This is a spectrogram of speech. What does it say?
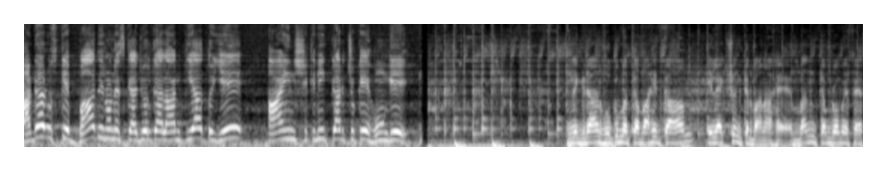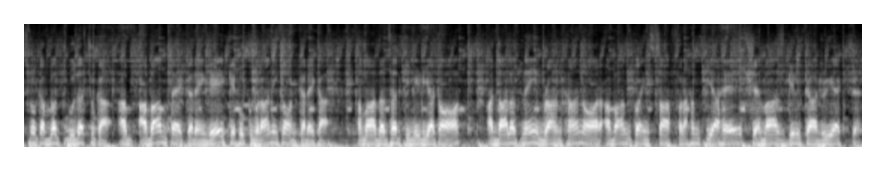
अगर उसके बाद इन्होंने स्केजुअल का ऐलान किया तो ये आइन शिकनी कर चुके होंगे। निगरान हुकूमत का वाहिद काम इलेक्शन करवाना है। बंद कमरों में फैसलों का वक्त गुजर चुका। अब आवाम तय करेंगे कि हुक्मरानी कौन करेगा। हमाद अजहर की मीडिया टॉक, अदालत ने इमरान खान और आवाम को इंसाफ फराहम किया है। शहबाज गिल का रिएक्शन।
